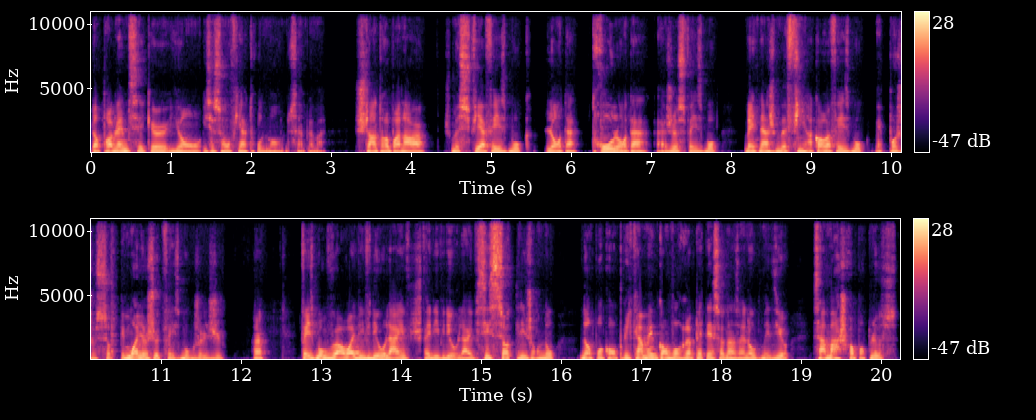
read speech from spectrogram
Leur problème, c'est qu'ils ils se sont fiés à trop de monde, tout simplement. Je suis entrepreneur, je me suis fié à Facebook longtemps, trop longtemps à juste Facebook. Maintenant, je me fie encore à Facebook, mais pas juste ça. Et moi, le jeu de Facebook, je le joue. Hein? Facebook veut avoir des vidéos live, je fais des vidéos live. C'est ça que les journaux n'ont pas compris. Quand même qu'on va répéter ça dans un autre média, ça marchera pas plus.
